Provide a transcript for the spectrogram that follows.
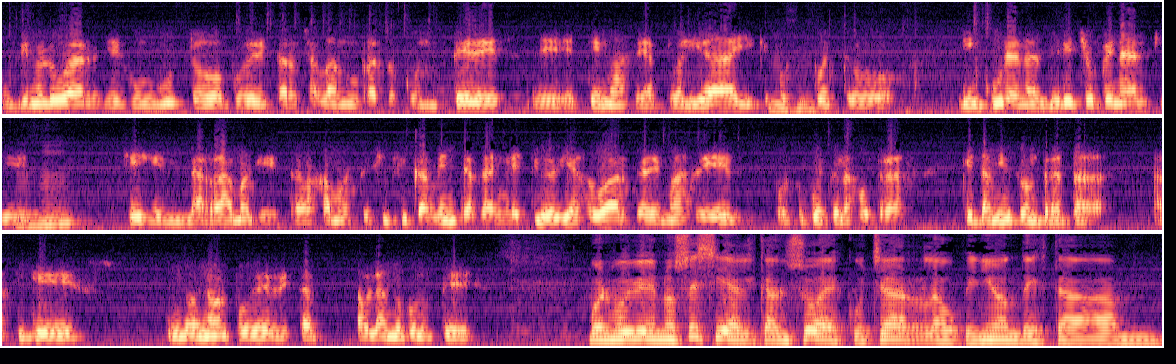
En primer lugar, es un gusto poder estar charlando un rato con ustedes de temas de actualidad y que, por supuesto, vinculan al derecho penal, que, es la rama que trabajamos específicamente acá en el estudio de Díaz Duarte, además de él, por supuesto, las otras que también son tratadas. Así que es un honor poder estar hablando con ustedes. Bueno, muy bien. No sé si alcanzó a escuchar la opinión de esta mm,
